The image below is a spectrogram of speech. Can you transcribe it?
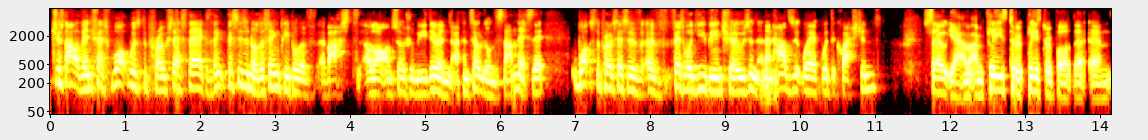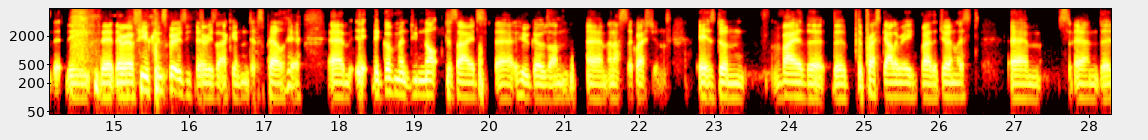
just out of interest, what was the process there? Because I think this is another thing people have, have asked a lot on social media, and I can totally understand this. That what's the process of, of first of all you being chosen, and then how does it work with the questions? So yeah, I'm, pleased to pleased to report that um, the, the, the, there are a few conspiracy theories that I can dispel here. Um, it, the government do not decide uh, who goes on um, and asks the questions. It is done via the, the, the press gallery, via the journalists, um, and the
